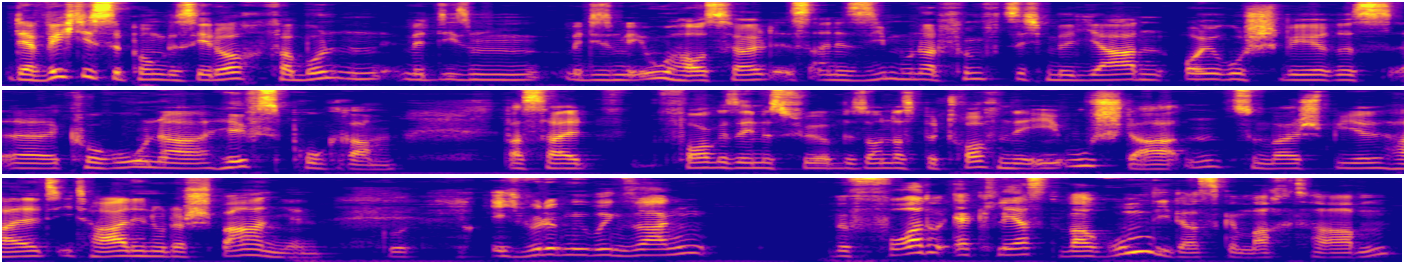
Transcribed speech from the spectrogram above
Der wichtigste Punkt ist jedoch, verbunden mit diesem, mit diesem EU-Haushalt ist eine 750 Milliarden Euro schweres äh, Corona-Hilfsprogramm, was halt vorgesehen ist für besonders betroffene EU-Staaten, zum Beispiel halt Italien oder Spanien. Gut. Ich würde im Übrigen sagen, bevor du erklärst, warum die das gemacht haben,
